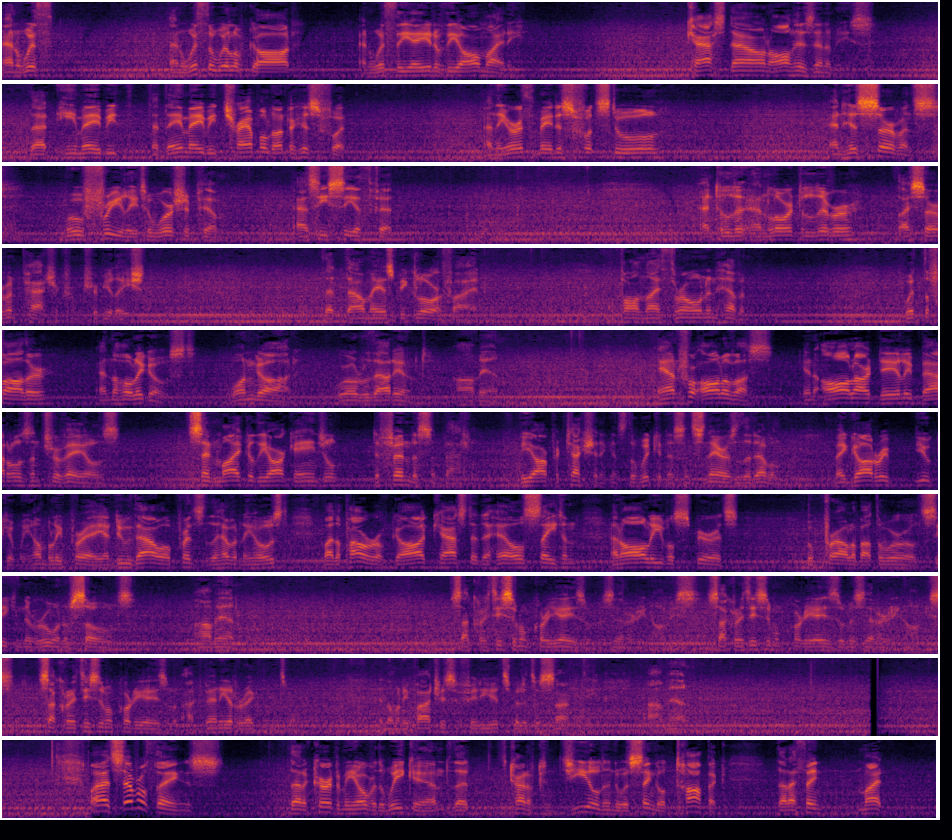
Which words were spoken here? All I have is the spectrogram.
And with and with the will of God and with the aid of the Almighty, cast down all his enemies that he may be that they may be trampled under his foot and the earth made his footstool and his servants move freely to worship him as he seeth fit. And and Lord deliver thy servant Patrick from tribulation that thou mayest be glorified upon thy throne in heaven with the Father and the Holy Ghost one God, world without end. Amen. And for all of us, in all our daily battles and travails, Saint Michael the Archangel, defend us in battle. Be our protection against the wickedness and snares of the devil. May God rebuke him, we humbly pray. And do thou, O Prince of the heavenly host, by the power of God, cast into hell Satan and all evil spirits who prowl about the world, seeking the ruin of souls. Amen. Sacratissimum Cor Jesu miserere nobis. Sacratissimum Cor Jesu miserere nobis. Sacratissimum Cor Jesu advenir regnum tuum. In nomine Patris et Filii et Spiritus Sancti. Amen. Well, I had several things that occurred to me over the weekend that kind of congealed into a single topic that I think might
